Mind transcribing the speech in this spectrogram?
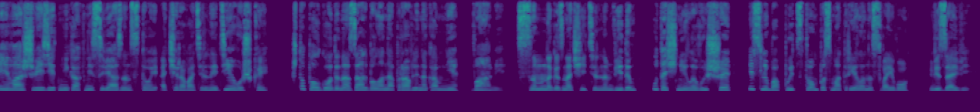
И ваш визит никак не связан с той очаровательной девушкой, что полгода назад была направлена ко мне вами. С многозначительным видом уточнила высшее и с любопытством посмотрела на своего визави.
